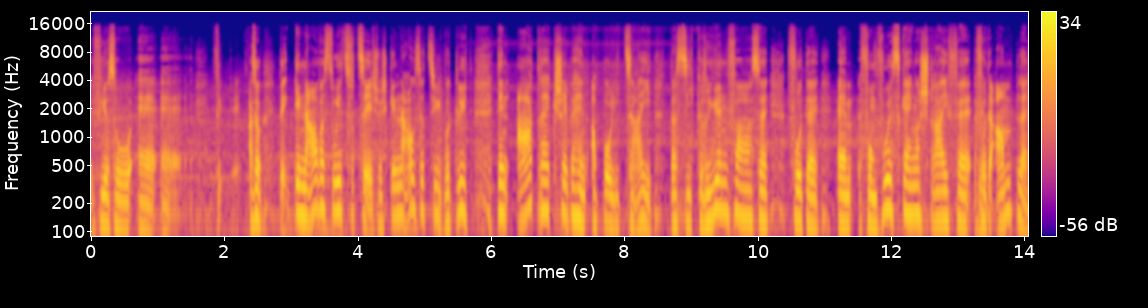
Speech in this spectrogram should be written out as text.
für so, äh, äh, also genau was du jetzt erzählst, weißt, genau so Zeug, wo die Leute den Antrag geschrieben haben an die Polizei, dass sie die Grünphase von der, ähm, vom Fußgängerstreifen von der Ampel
